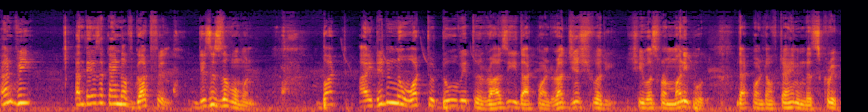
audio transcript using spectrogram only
and we, and there is a kind of gut feel. This is the woman. But I didn't know what to do with Razi that point, Rajeshwari. She was from Manipur that point of time in the script.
